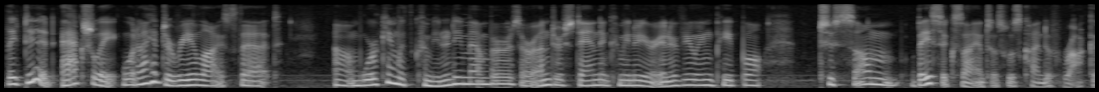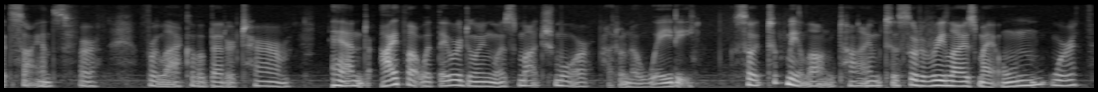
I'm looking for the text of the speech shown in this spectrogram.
they did. Actually, what I had to realize that um, working with community members or understanding community or interviewing people to some basic scientists was kind of rocket science for for lack of a better term. And I thought what they were doing was much more, I don't know, weighty. So it took me a long time to sort of realize my own worth.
